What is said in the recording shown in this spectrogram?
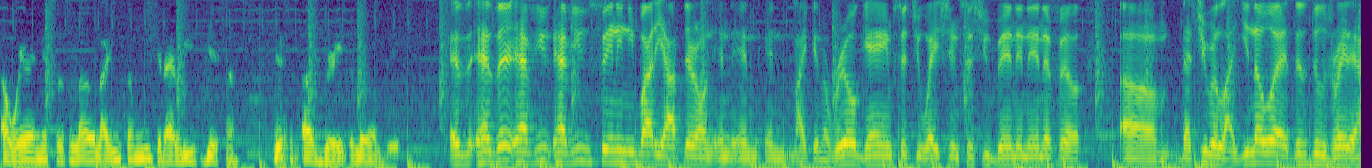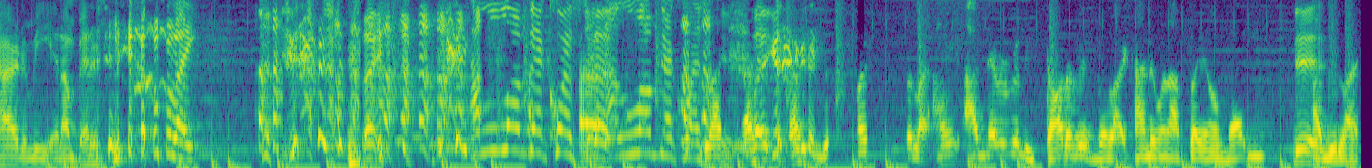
Awareness was low. Like you feel me? You could at least get some get some upgrades a little bit. Has, has there have you have you seen anybody out there on in, in, in like in a real game situation since you've been in the NFL um, that you were like, you know what, this dude's rated higher than me and I'm better than him? like, like, I love that question. I love that question. Like, that's, Like- that's a good question. But like I I never really thought of it, but like kind of when I play on Madden, yeah, I'd be like,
